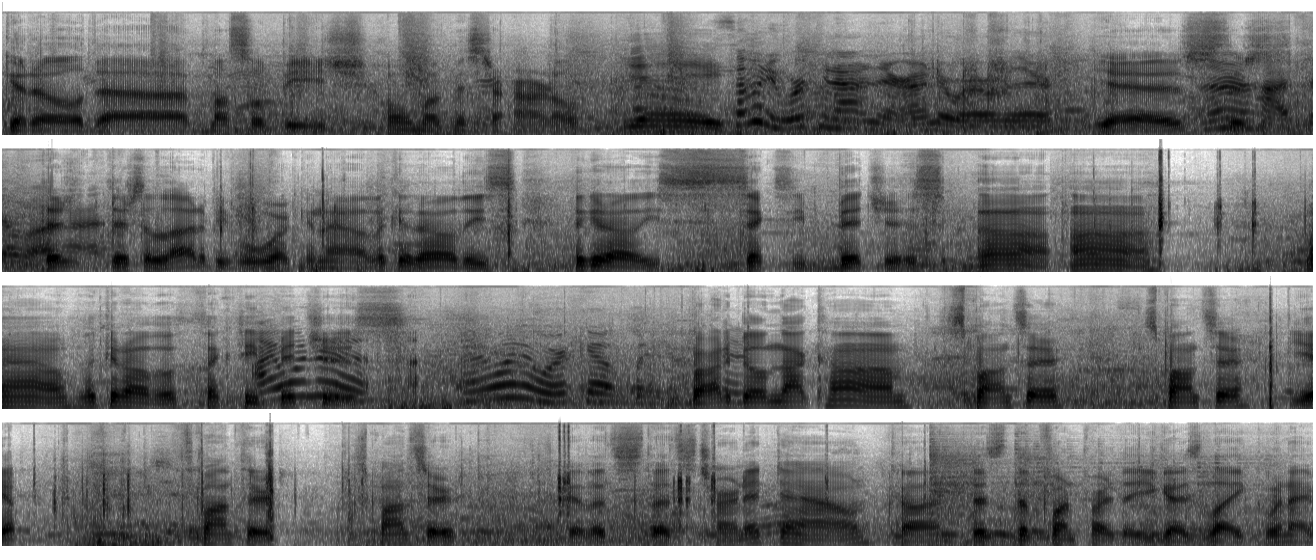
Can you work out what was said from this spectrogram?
Good old uh, Muscle Beach, home of Mr. Arnold. Yay! Somebody working out in their underwear over there. Yes, I don't know how I feel about there's, that. there's a lot of people working out. Look at all these, look at all these sexy bitches. Uh, uh. Wow, look at all those sexy I bitches. wanna, I wanna work out, but Bodybuilding.com, sponsor, sponsor, yep, sponsored, sponsored. Okay, let's let's turn it down. Come. This is the fun part that you guys like when I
